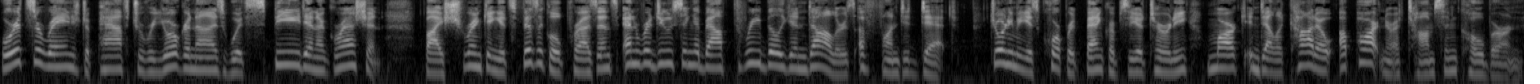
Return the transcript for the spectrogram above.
where it's arranged a path to reorganize with speed and aggression by shrinking its physical presence and reducing about $3 billion of funded debt. Joining me is corporate bankruptcy attorney Mark Indelicato, a partner at Thompson Coburn.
